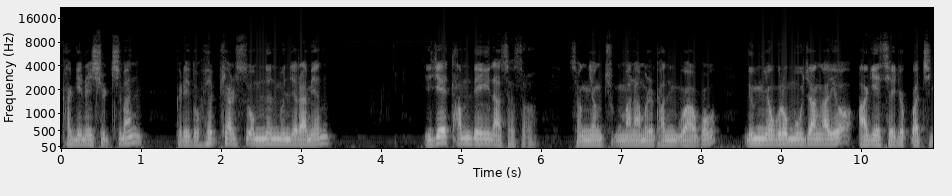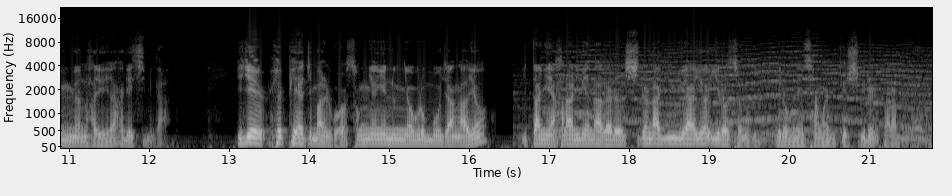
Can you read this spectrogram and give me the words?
가기는 싫지만 그래도 회피할 수 없는 문제라면 이제 담대히 나서서 성령 충만함을 간구하고 능력으로 무장하여 악의 세력과 직면하여야 하겠습니다. 이제 회피하지 말고 성령의 능력으로 무장하여 이 땅에 하나님의 나라를 실현하기 위하여 일어서는 여러분의 생활이 되시기를 바랍니다.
